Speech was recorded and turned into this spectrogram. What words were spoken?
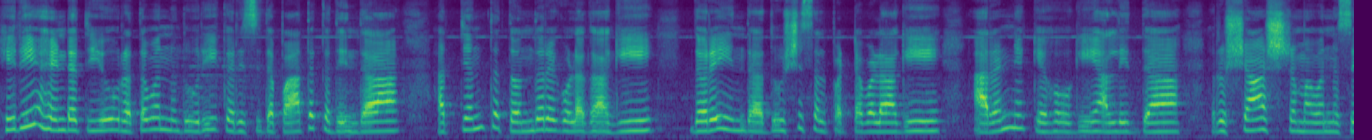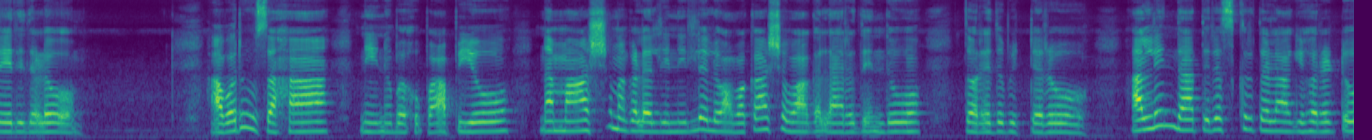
ಹಿರಿಯ ಹೆಂಡತಿಯು ವ್ರತವನ್ನು ದೂರೀಕರಿಸಿದ ಪಾತಕದಿಂದ ಅತ್ಯಂತ ತೊಂದರೆಗೊಳಗಾಗಿ ದೊರೆಯಿಂದ ದೂಷಿಸಲ್ಪಟ್ಟವಳಾಗಿ ಅರಣ್ಯಕ್ಕೆ ಹೋಗಿ ಅಲ್ಲಿದ್ದ ಋಷ್ಯಾಶ್ರಮವನ್ನು ಸೇರಿದಳು. ಅವರೂ ಸಹ, ನೀನು ಬಹು ಪಾಪಿಯೋ, ನಮ್ಮ ಆಶ್ರಮಗಳಲ್ಲಿ ನಿಲ್ಲಲು ಅವಕಾಶವಾಗಲಾರದೆಂದು ತೊರೆದು ಬಿಟ್ಟರು ಅಲ್ಲಿಂದ ತಿರಸ್ಕೃತಳಾಗಿ ಹೊರಟು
